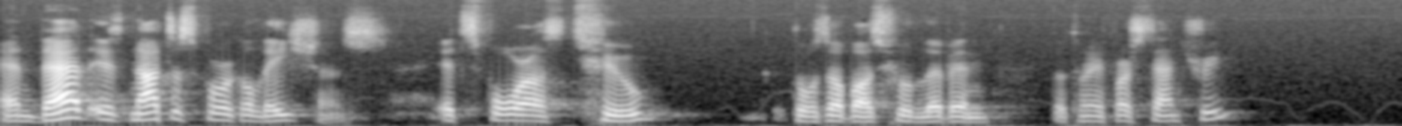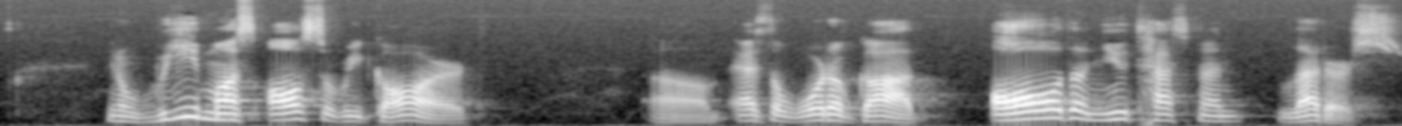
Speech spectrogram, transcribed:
And that is not just for Galatians, it's for us too, those of us who live in the 21st century. You know, we must also regard um, as the Word of God all the New Testament letters,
